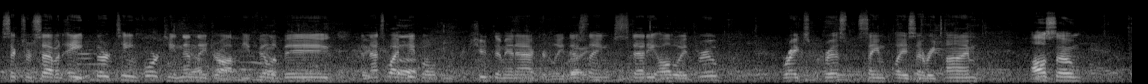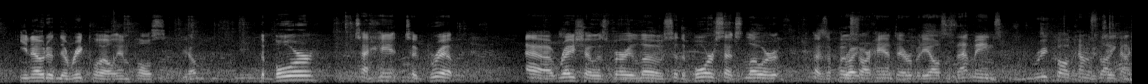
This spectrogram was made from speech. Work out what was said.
six or seven, eight, 13, 14, then they drop. You feel a big, and that's why people shoot them inaccurately. This thing steady all the way through, breaks crisp, same place every time. Also, you noted the recoil impulse. Yep. The bore to hand to grip uh, ratio is very low, so the bore sets lower as opposed Right. to our hand to everybody else's. That means recoil comes back like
